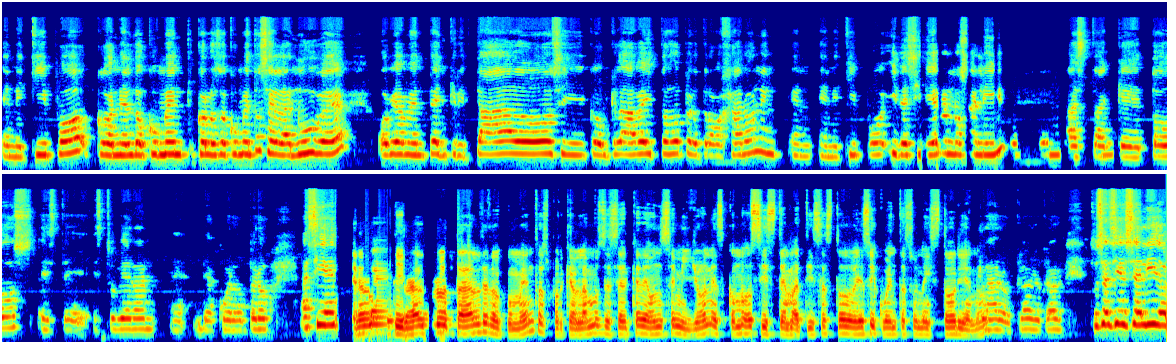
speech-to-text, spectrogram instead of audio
en equipo con, el documento, con los documentos en la nube, obviamente encriptados y con clave y todo, pero trabajaron en, en, equipo y decidieron no salir hasta que todos este, estuvieran eh, de acuerdo. Pero así es. Era una cantidad brutal de documentos, porque hablamos de cerca de 11 millones. ¿Cómo sistematizas todo eso y cuentas una historia, no? Claro, claro, claro. Entonces así ha salido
